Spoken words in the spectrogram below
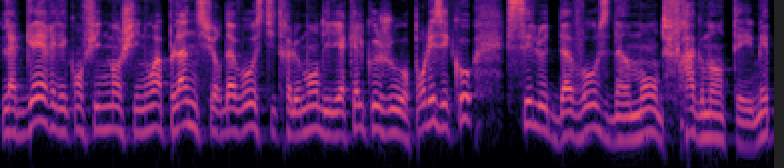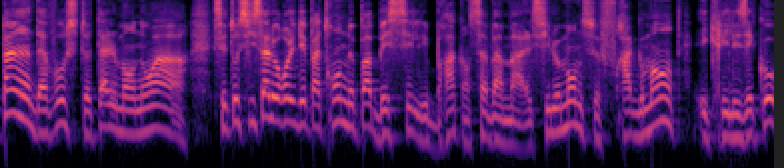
La guerre et les confinements chinois planent sur Davos, titre Le Monde il y a quelques jours. Pour les échos, c'est le Davos d'un monde fragmenté, mais pas un Davos totalement noir. C'est aussi ça le rôle des patrons de ne pas baisser les bras quand ça va mal. Si le monde se fragmente, écrit les échos,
